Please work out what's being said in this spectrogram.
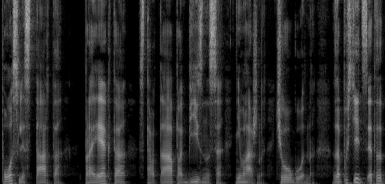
после старта проекта, стартапа, бизнеса, неважно, чего угодно – Запустить это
